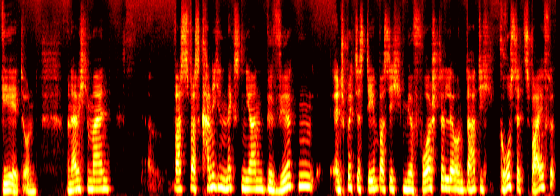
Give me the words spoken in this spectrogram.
geht. Und, und da habe ich gemeint, was, was kann ich in den nächsten Jahren bewirken? Entspricht es dem, was ich mir vorstelle? Und da hatte ich große Zweifel.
